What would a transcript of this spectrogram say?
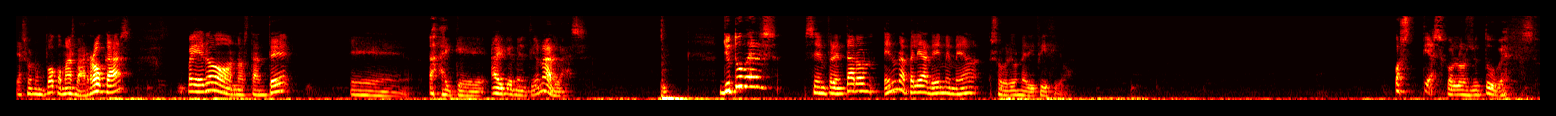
ya son un poco más barrocas. Pero, no obstante, eh, hay, que, hay que mencionarlas. Youtubers se enfrentaron en una pelea de MMA sobre un edificio. hostias con los youtubers.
